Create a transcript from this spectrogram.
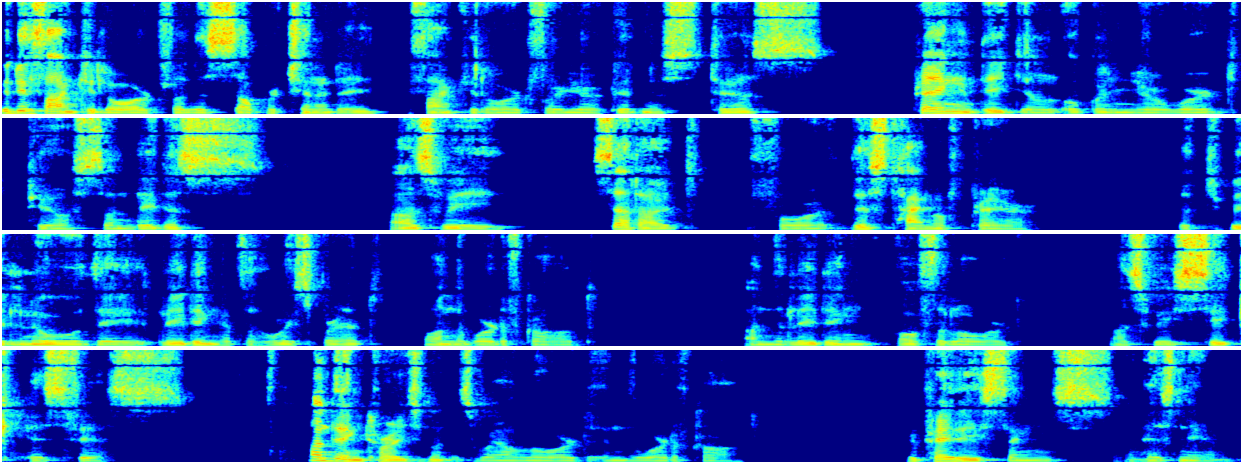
We do thank you, Lord, for this opportunity. Thank you, Lord, for your goodness to us. Praying indeed you'll open your word to us and lead us as we set out for this time of prayer, that we'll know the leading of the Holy Spirit on the word of God and the leading of the Lord as we seek his face and the encouragement as well, Lord, in the word of God. We pray these things in his name.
